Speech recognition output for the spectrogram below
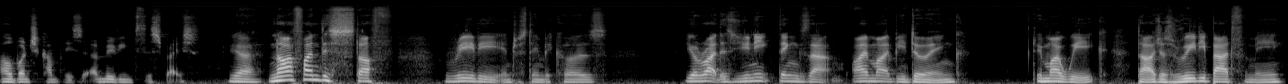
a whole bunch of companies are moving to this space. Yeah. No, I find this stuff really interesting because you're right. There's unique things that I might be doing in my week that are just really bad for me,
